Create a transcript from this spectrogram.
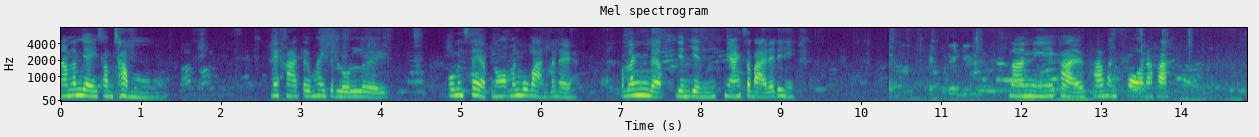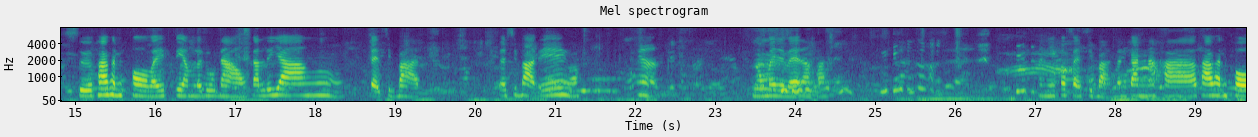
น้ำลำไยช่ำๆแม่ค้าเติมให้จนล้นเลย โอ้มันแสบเนาะ มันบหวานไปเลยกำลังแบบเย็นๆย่างสบายได้ดินี่ ร้านนี้ขายผ้าพันคอนะคะ ซื้อผ้าพันคอไว้เตรียมฤดูหนาวกันหรือยังแปดสิบบาทแปดสิบบาทเอง เนี่ยน้องไม่ได้แวะนะคะ อันนี้ก็แปดสิบาทเหมือนกันนะคะ ผ้าพันคอ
